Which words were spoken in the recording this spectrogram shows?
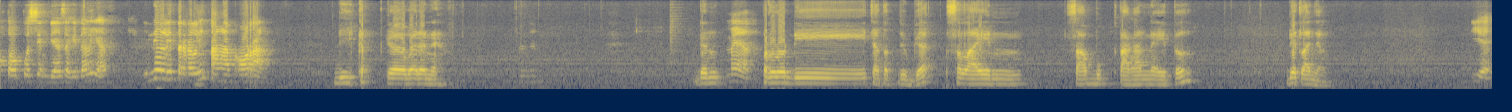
octopus yang biasa kita lihat. Ini literally tangan orang. Diikat ke badannya. Dan Man, perlu dicatat juga selain sabuk tangannya itu dia telanjang. iya.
